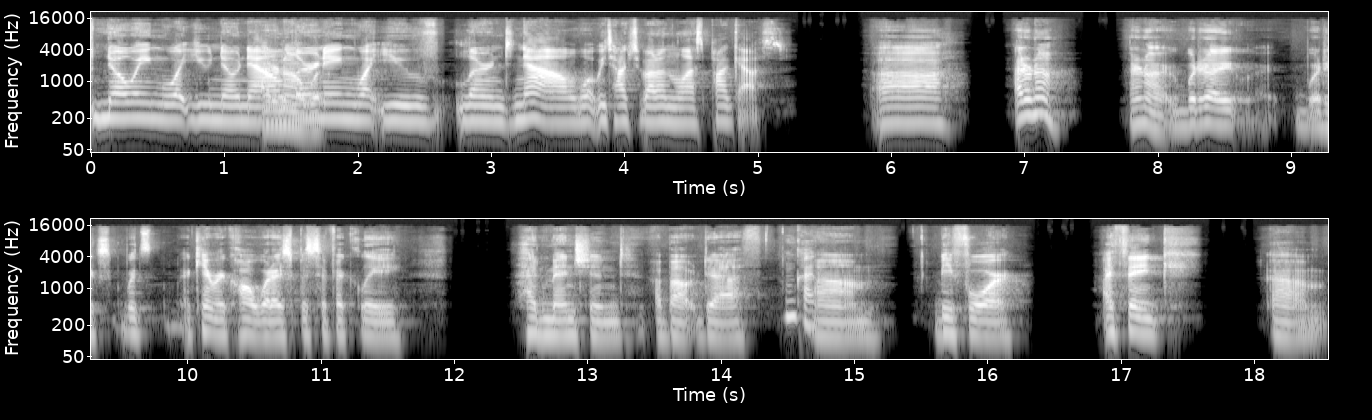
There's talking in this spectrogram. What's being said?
Knowing what you know now know, learning what, what, you've learned now what we talked about on the last podcast? Uh i don't know. I don't know. What did i what what's i can't recall what i specifically had mentioned about death okay. um before. I think um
